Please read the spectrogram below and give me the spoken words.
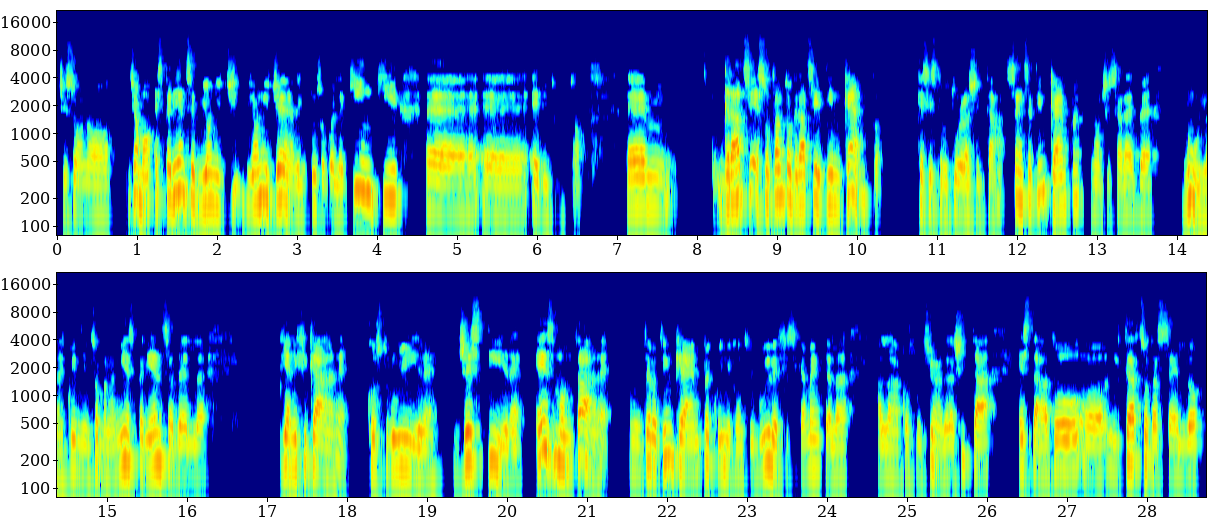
ci sono diciamo, esperienze di ogni, di ogni genere, incluso quelle kinky eh, eh, e di tutto. Ehm, grazie, è soltanto grazie ai team camp che si struttura la città. Senza team camp non ci sarebbe nulla. E quindi, insomma, la mia esperienza del pianificare, costruire, gestire e smontare un intero team camp e quindi contribuire fisicamente alla, alla costruzione della città è stato uh, il terzo tassello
